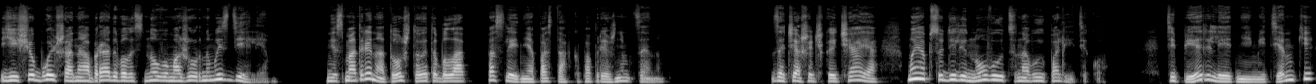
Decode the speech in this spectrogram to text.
Еще больше она обрадовалась новым ажурным изделиям, несмотря на то, что это была последняя поставка по прежним ценам. За чашечкой чая мы обсудили новую ценовую политику. Теперь летние метенки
